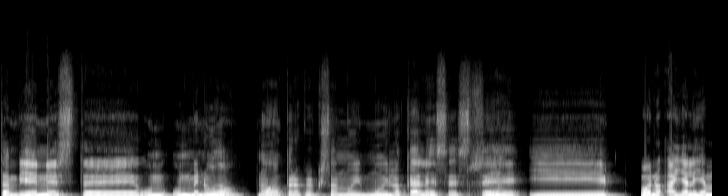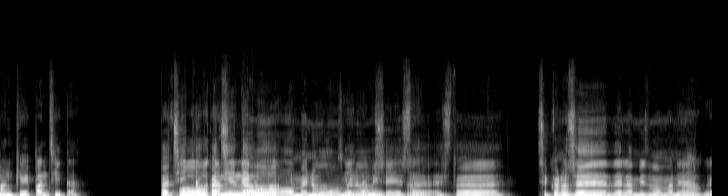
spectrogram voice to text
también este, un, un menudo, ¿no? Pero creo que son muy, muy locales. Este, y. Bueno, allá le llaman que pancita. Pancita, o también menudo. O, menudo, menudo, sí, está, ah. está se conoce de, la misma manera. Ah, ok.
